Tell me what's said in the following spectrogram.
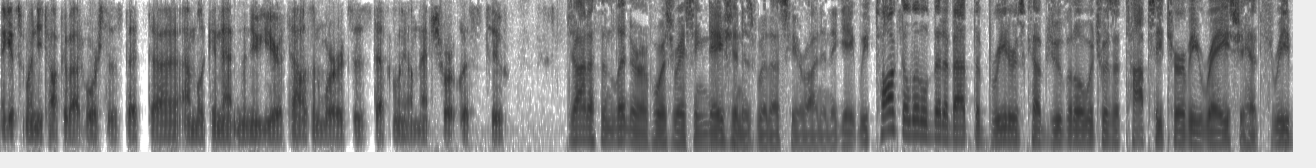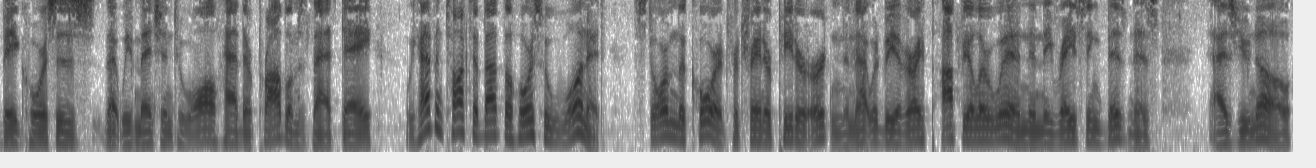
I guess when you talk about horses that uh, I'm looking at in the new year, a thousand words is definitely on that short list too. Jonathan Lintner of Horse Racing Nation is with us here on In the Gate. We've talked a little bit about the Breeders' Cup Juvenile, which was a topsy-turvy race. You had three big horses that we've mentioned who all had their problems that day. We haven't talked about the horse who won it storm the court for trainer Peter Eurton, and that would be a very popular win in the racing business, as you know.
